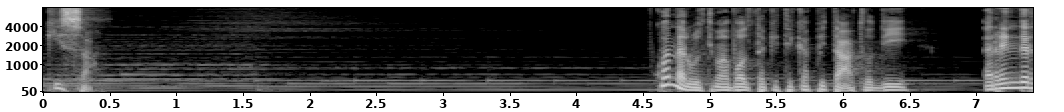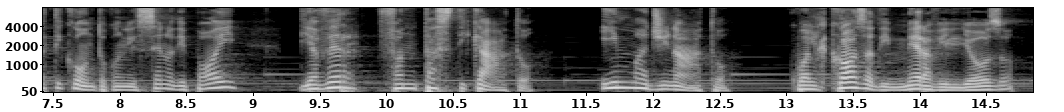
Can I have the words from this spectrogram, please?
Chissà. Quando è l'ultima volta che ti è capitato di renderti conto con il senno di poi di aver fantasticato, immaginato qualcosa di meraviglioso?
